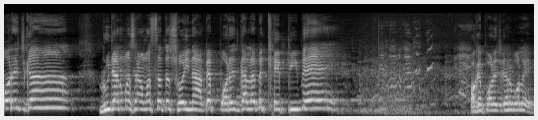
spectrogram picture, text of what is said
পরেজগার। রোজার মাসে আমার সাথে সই না পরেজগার লাগবে খেপিবে। ওকে পরেজগার বলে।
